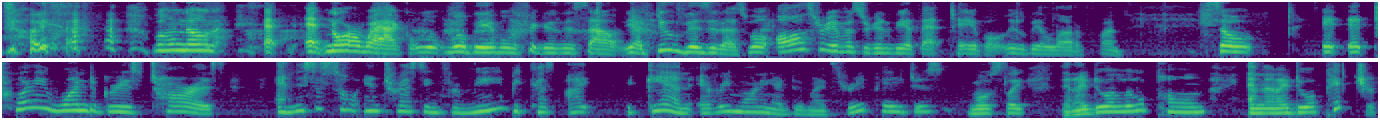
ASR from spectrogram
So yeah, we'll know at, at NORWAC, we'll, we'll, be able to figure this out. Yeah, do visit us. Well, all three of us are going to be at that table. It'll be a lot of fun. So it, at 21 degrees Taurus, and this is so interesting for me because I again every morning I do my three pages mostly, then I do a little poem, and then I do a picture.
